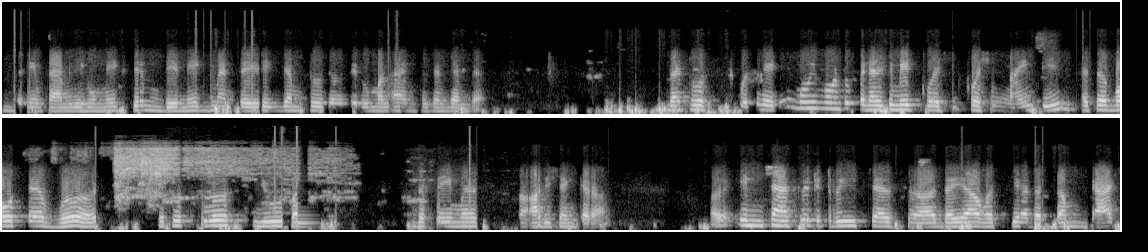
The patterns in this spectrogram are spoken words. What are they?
the same family who makes them, they make them and they take them to the Tirumala and present them there. That was question 18. Moving on to penultimate question, question 19. It's about a word which was first used by the famous uh, Adi Shankara. Uh, in Sanskrit, it reads as uh, Daya Vatya Dattam dash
